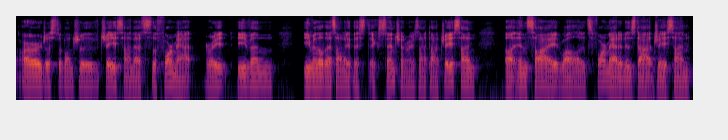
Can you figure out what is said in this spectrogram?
are just a bunch of JSON. That's the format, right? Even even though that's not a, this extension, right? It's not .json uh, inside. Well, it's formatted as .json.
